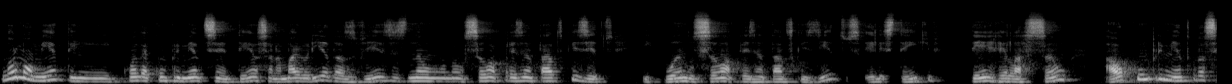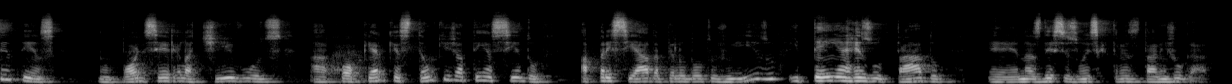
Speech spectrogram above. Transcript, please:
normalmente, em, quando é cumprimento de sentença, na maioria das vezes não, não são apresentados quesitos. E quando são apresentados quesitos, eles têm que ter relação ao cumprimento da sentença. Não pode ser relativos a qualquer questão que já tenha sido apreciada pelo doutor juízo e tenha resultado é, nas decisões que transitarem em julgado.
